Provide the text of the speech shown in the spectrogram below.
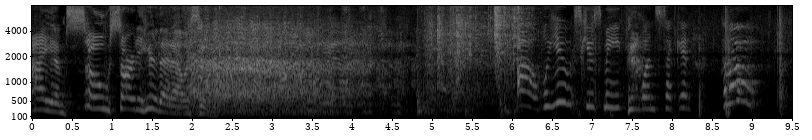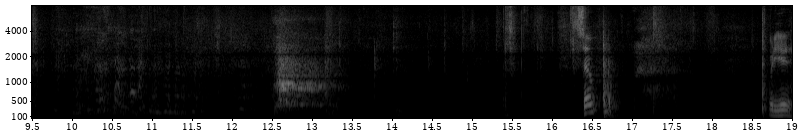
I am so sorry to hear that, Allison. Oh, will you excuse me for one second? Hello? So, what are you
